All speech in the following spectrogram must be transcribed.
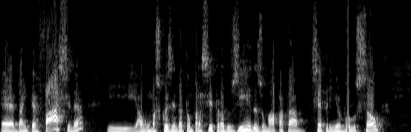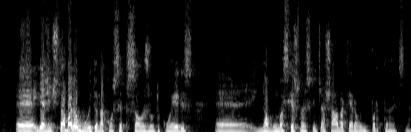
é, da interface, né? E algumas coisas ainda estão para ser traduzidas, o mapa está sempre em evolução. É, e a gente trabalhou muito na concepção junto com eles é, em algumas questões que a gente achava que eram importantes. Né?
